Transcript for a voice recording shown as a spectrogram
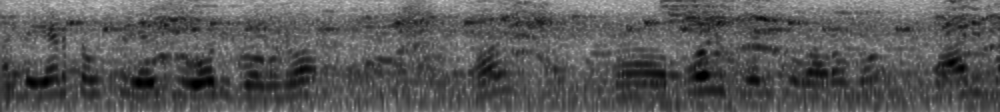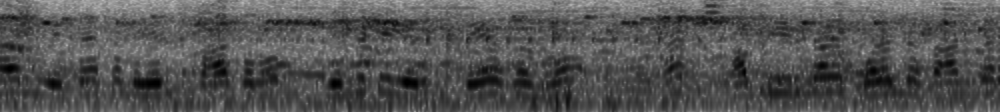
அந்த இடத்த விட்டு எதுக்கு ஓடி போகணும்? போலீஸ் எதுக்கு வரணும்? மாறி மாறி பேசுறதை எடுத்து பார்க்கணும்? எங்கிட்ட எடுத்து பேசணும்? ஆ? அப்படி இருந்தாலும் குழந்தை சாயந்தர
